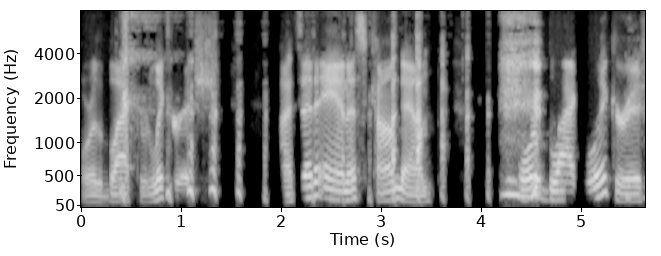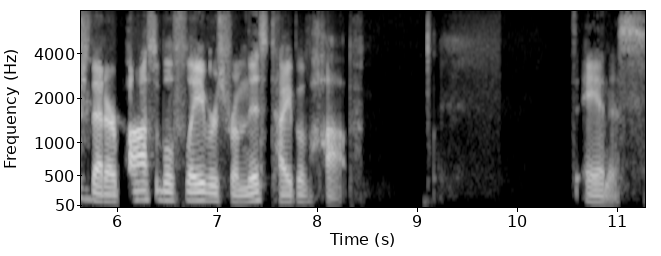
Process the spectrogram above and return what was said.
or the black licorice. I said anise, calm down, or black licorice that are possible flavors from this type of hop. It's anise.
